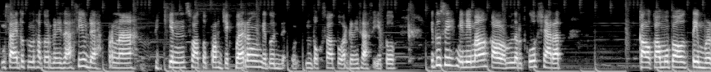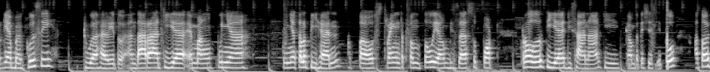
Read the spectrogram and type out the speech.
misalnya itu teman satu organisasi udah pernah bikin suatu project bareng gitu untuk suatu organisasi itu. Itu sih minimal kalau menurutku syarat kalau kamu mau teamworknya bagus sih dua hal itu. Antara dia emang punya punya kelebihan atau strength tertentu yang bisa support role dia di sana di competition itu atau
